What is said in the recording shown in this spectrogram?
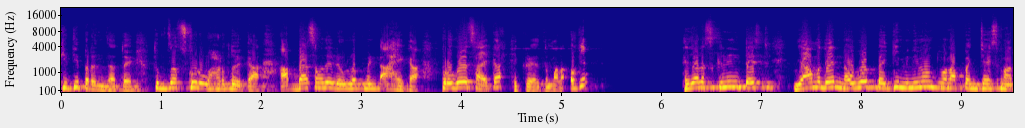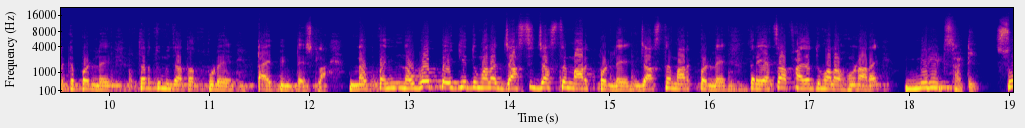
कितीपर्यंत जातोय. तुमचा स्कोर वाढतोय का? अभ्यासामध्ये डेव्हलपमेंट आहे का? प्रोग्रेस आहे का? हे कळेल तुम्हाला ओके हे झालं स्क्रीन टेस्ट यामध्ये नव्वद पैकी मिनिमम तुम्हाला पंचेचाळीस मार्क पडले तर तुम्ही जातात पुढे टायपिंग टेस्टला नव्वद पैकी तुम्हाला जास्तीत जास्त मार्क पडले जास्त मार्क पडले तर याचा फायदा तुम्हाला होणार आहे मिरिटसाठी सो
